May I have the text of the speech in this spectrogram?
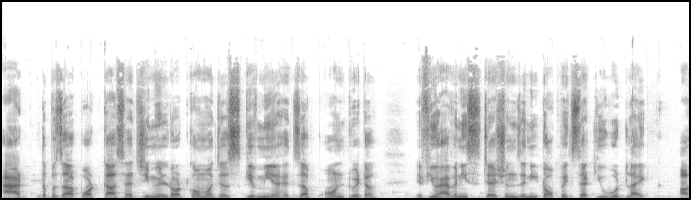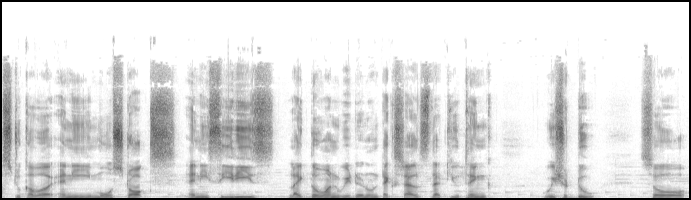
at the bazaar podcast at gmail.com or just give me a heads up on twitter if you have any suggestions, any topics that you would like us to cover, any more stocks, any series like the one we did on textiles that you think we should do. So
